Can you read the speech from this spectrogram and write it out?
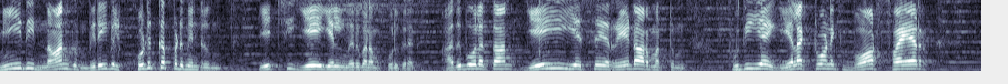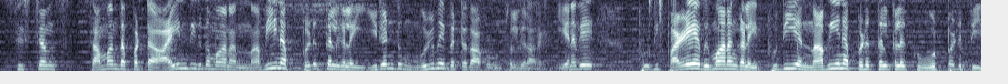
மீதி நான்கும் விரைவில் கொடுக்கப்படும் என்றும் ஹெச்ஏஎல் நிறுவனம் கூறுகிறது. அதுபோலத்தான் ஏஇஎஸ்ஏ ரேடார் மற்றும் புதிய எலக்ட்ரானிக் வார்ஃபயர் சிஸ்டம்ஸ் சம்பந்தப்பட்ட ஐந்து விதமான நவீனப்படுத்தல்களை இரண்டும் முழுமை பெற்றதாகவும் சொல்கிறார்கள். எனவே புதி பழைய விமானங்களை புதிய நவீனப்படுத்தல்களுக்கு உட்படுத்தி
